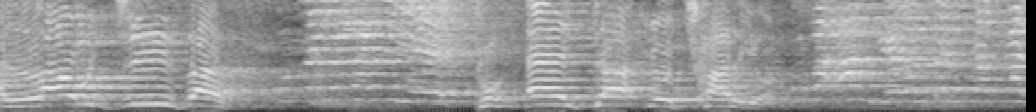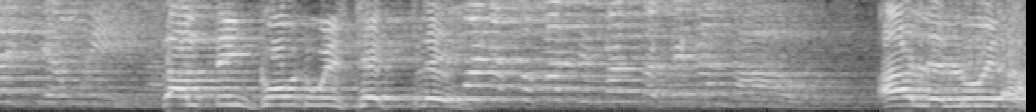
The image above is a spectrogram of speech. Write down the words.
allow jesus to enter your chariot. Something good will take place. Hallelujah.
